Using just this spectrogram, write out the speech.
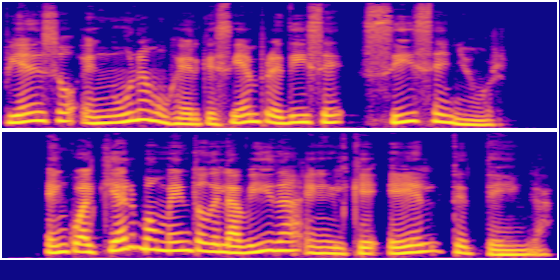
pienso en una mujer que siempre dice, sí, Señor, en cualquier momento de la vida en el que Él te tenga.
